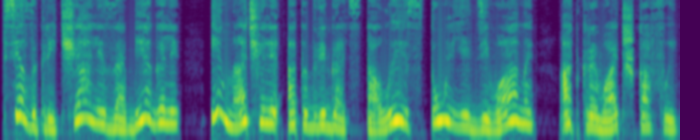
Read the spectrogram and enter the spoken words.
Все закричали, забегали и начали отодвигать столы, стулья, диваны, открывать шкафы.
